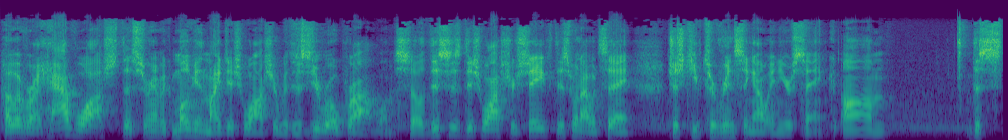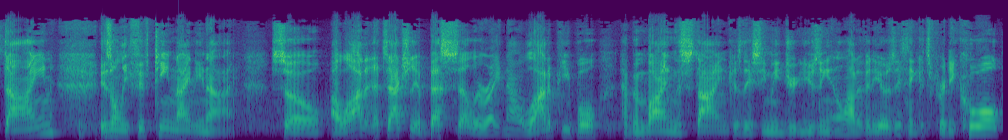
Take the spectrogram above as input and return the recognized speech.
However, I have washed the ceramic mug in my dishwasher with zero problems. So this is dishwasher safe. This one I would say just keep to rinsing out in your sink. Um, the Stein is only $15.99. So a lot of that's actually a bestseller right now. A lot of people have been buying the Stein because they see me using it in a lot of videos. They think it's pretty cool.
